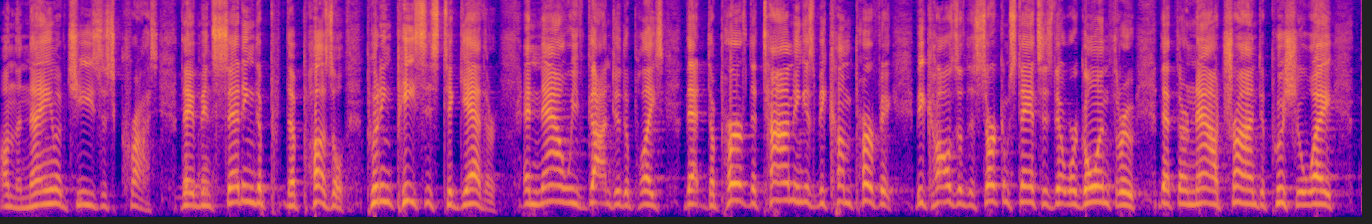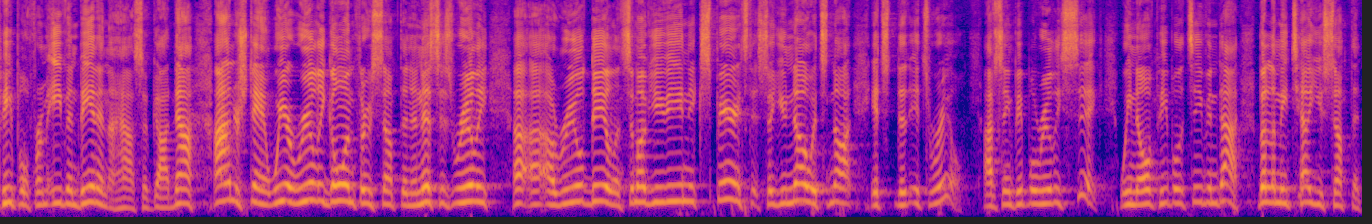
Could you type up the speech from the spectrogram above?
on the name of Jesus Christ. They've been setting the, the puzzle, putting pieces together. And now we've gotten to the place that the, perf- the timing has become perfect because of the circumstances that we're going through, that they're now trying to push away people from even being in the house of God. Now, I understand we are really going through something, and this is really a, a, a real deal. And some of you even experienced it, so you know it's not, it's, it's real. I've seen people people really sick. We know of people that's even died. But let me tell you something.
